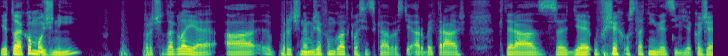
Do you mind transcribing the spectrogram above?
je to jako možný, proč to takhle je a proč nemůže fungovat klasická prostě arbitráž, která se děje u všech ostatních věcí, jakože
